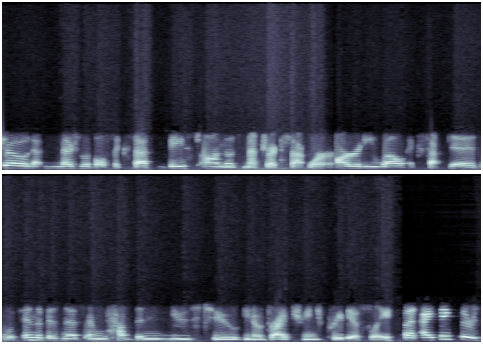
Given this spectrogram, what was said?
show that measurable success based on those metrics that were already well accepted within the business and have been used to, you know, drive change previously. But I think there's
